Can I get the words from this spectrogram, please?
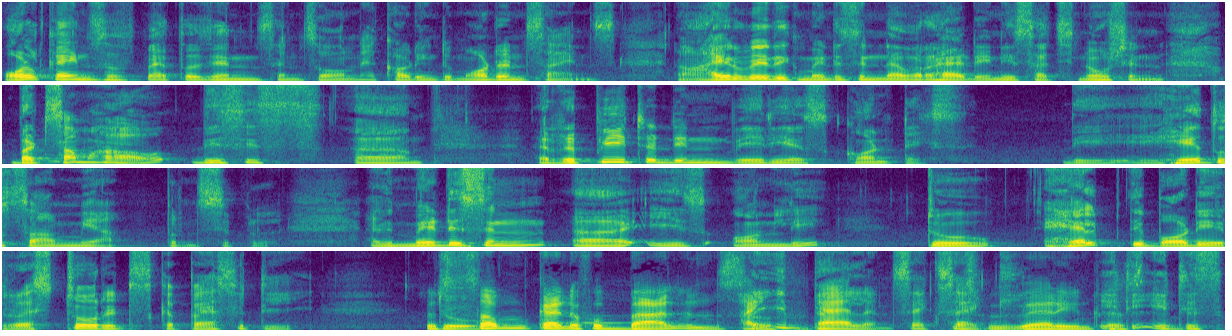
all kinds of pathogens and so on, according to modern science, now, Ayurvedic medicine never had any such notion, but somehow this is um, repeated in various contexts. The Hetu Samya principle. And the medicine uh, is only to help the body restore its capacity So to some kind of a balance. I, of- balance exactly. very It- interesting. it is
